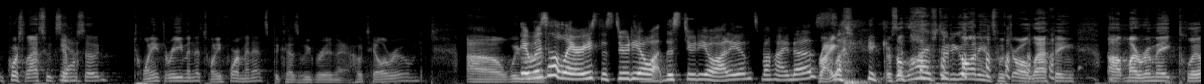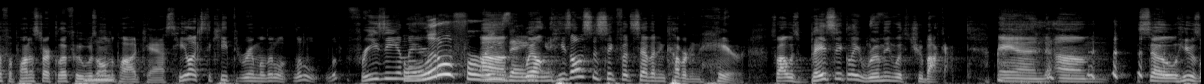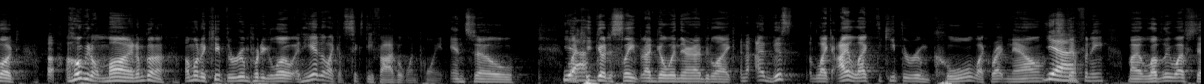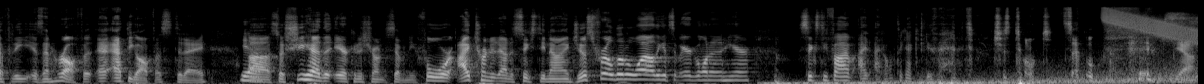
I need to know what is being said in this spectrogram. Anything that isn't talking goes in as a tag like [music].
of course, last week's Yeah. episode, 23 minutes, 24 minutes, because we were in that hotel room. Uh, we It were, was hilarious. The studio, the studio audience behind us, Right? like- There was a live studio audience, which are all laughing. Uh, my roommate Cliff, upon a star Cliff, who was on the podcast, he likes to keep the room a little, little, little freezy in a there. little Uh, freezing. well, he's also six foot seven and covered in hair, so I was basically rooming with Chewbacca, and um, [laughs] so he was like, "Uh, "I hope you don't mind. I'm gonna, I'm gonna keep the room pretty low." And he had it like a 65 at one point, and so. Yeah. Like he'd go to sleep, and I'd go in there, and I'd be like, and I this like I like to keep the room cool. Like right now, Yeah. Stephanie, my lovely wife Stephanie, is in her office at the office today. Yeah. Uh, so she had the air conditioner on at 74. I turned it down to 69 just for a little while to get some air going in here. 65. I, I don't think I can do that. [laughs] just don't. So, [laughs] yeah.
